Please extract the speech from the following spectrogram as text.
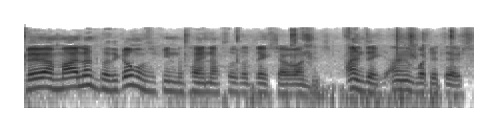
Βέβαια, μάλλον το δικό μου αυτοκίνητο θα είναι αυτό που θα τρέχεις σε αγώνες. Αν τρέχεις, αν ποτέ τρέχεις.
